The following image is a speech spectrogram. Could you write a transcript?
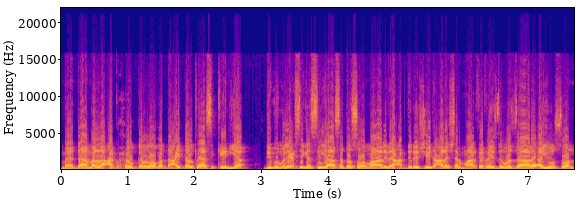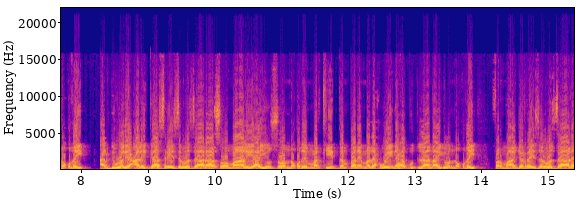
maadaama lacag xooggan looga dhacay dalkaasi kenya dib u milicsiga siyaasadda soomaalida cabdirashiid cali sharmaarke ra'iisul wasaare ayuu soo noqday. Cabdiweli cali gaas ra'iisul wasaaraha soomaaliya ayuu soo noqday. Markii dambena madaxweynaha puntland ayuu noqday. Farmaajo ra'iisul wasaare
